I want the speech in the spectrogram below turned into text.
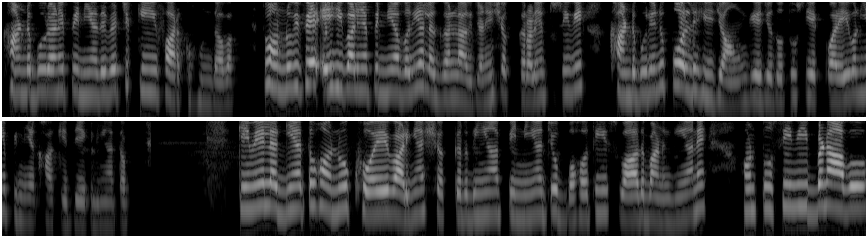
ਖੰਡ ਬੂਰੇ ਵਾਲੇ ਪਿੰਨੀਆਂ ਦੇ ਵਿੱਚ ਕੀ ਫ਼ਰਕ ਹੁੰਦਾ ਵਾ। ਤੁਹਾਨੂੰ ਵੀ ਫਿਰ ਇਹੀ ਵਾਲੀਆਂ ਪਿੰਨੀਆਂ ਵਧੀਆ ਲੱਗਣ ਲੱਗ ਜਾਣੀਆਂ, ਸ਼ੱਕਰ ਵਾਲੀਆਂ। ਤੁਸੀਂ ਵੀ ਖੰਡ ਬੂਰੇ ਨੂੰ ਭੁੱਲ ਹੀ ਜਾਓਗੇ ਜਦੋਂ ਤੁਸੀਂ ਇੱਕ ਵਾਰ ਇਹ ਵਾਲੀਆਂ ਪਿੰਨੀਆਂ ਖਾ ਕੇ ਦੇਖ ਲੀਆਂ ਤਾਂ। ਕਿਵੇਂ ਲੱਗੀਆਂ ਤੁਹਾਨੂੰ ਖੋਏ ਵਾਲੀਆਂ ਸ਼ੱਕਰ ਦੀਆਂ ਪਿੰਨੀਆਂ ਜੋ ਬਹੁਤ ਹੀ ਸਵਾਦ ਬਣ ਗਈਆਂ ਨੇ? ਹੁਣ ਤੁਸੀਂ ਵੀ ਬਣਾਵੋ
